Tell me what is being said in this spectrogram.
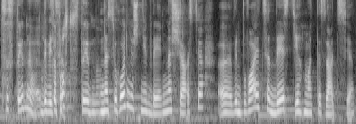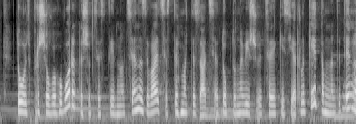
це стидно. Е, дивіться, це просто стидно. На сьогоднішній день, на щастя, е, відбувається дестігматизація. То, про що ви говорите, що це стидно, це називається стигматизація. Тобто навішуються якісь ярлики там на дитину, Ну,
